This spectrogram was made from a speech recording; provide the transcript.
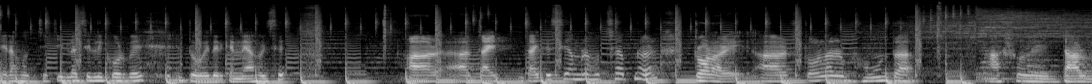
এরা হচ্ছে চিল্লাচিল্লি করবে তো এদেরকে নেওয়া হয়েছে। আর যাইতেছি আমরা হচ্ছে আপনার ট্রলারে। আর ট্রলার ভ্রমণটা আসলে দারুণ।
